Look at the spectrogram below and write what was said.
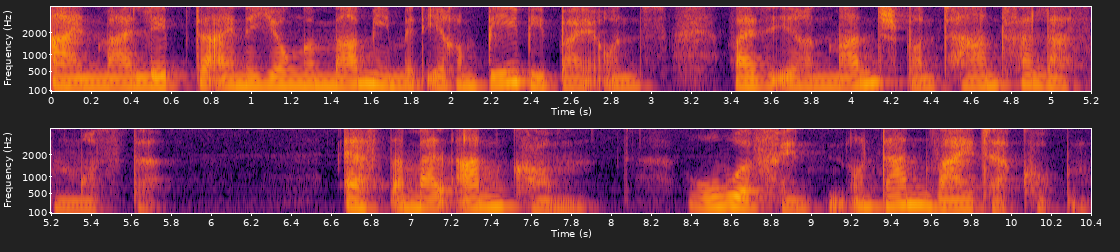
Einmal lebte eine junge Mami mit ihrem Baby bei uns, weil sie ihren Mann spontan verlassen musste. Erst einmal ankommen, Ruhe finden und dann weitergucken.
